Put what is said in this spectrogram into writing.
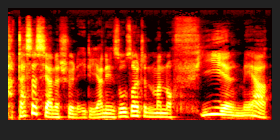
Ach, das ist ja eine schöne Idee. Ja, nee, so sollte man noch viel mehr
